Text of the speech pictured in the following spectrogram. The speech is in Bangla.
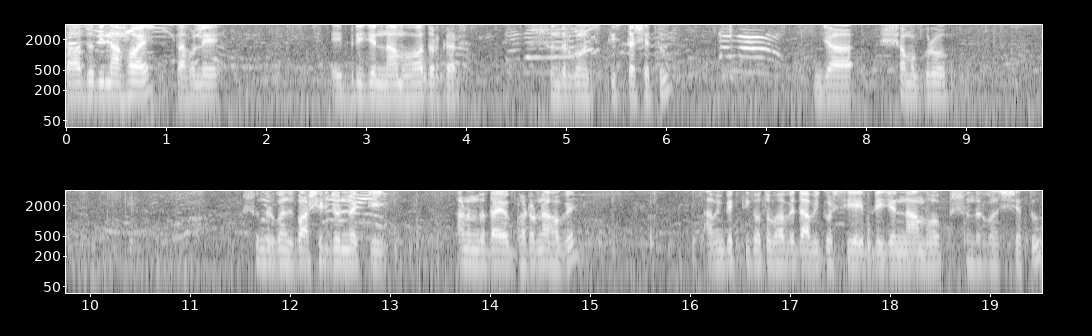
তা যদি না হয়, তাহলে এই ব্রিজের নাম হওয়া দরকার সুন্দরগঞ্জ তিস্তা সেতু, যা সমগ্র সুন্দরগঞ্জবাসীর জন্য একটি আনন্দদায়ক ঘটনা হবে। আমি ব্যক্তিগতভাবে দাবি করছি এই ব্রিজের নাম হোক সুন্দরগঞ্জ সেতু।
